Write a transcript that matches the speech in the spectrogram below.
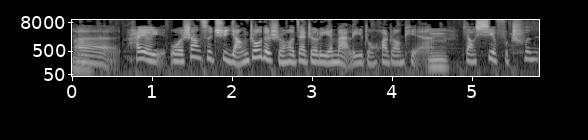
啊、呃，还有我上次去扬州的时候，在这里也买了一种化妆品，嗯叫谢富春，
